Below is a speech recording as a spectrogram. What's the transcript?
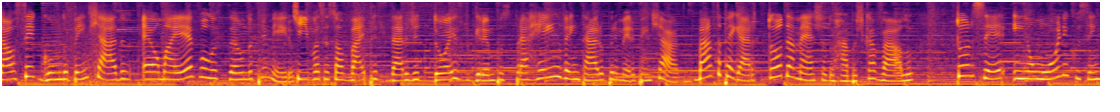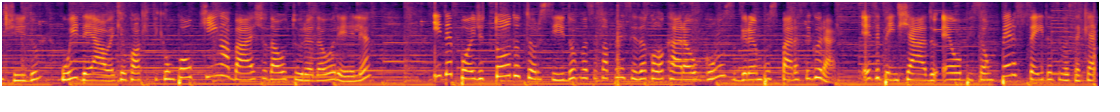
Já o segundo penteado é uma evolução do primeiro, que você só vai precisar de dois grampos para reinventar o primeiro penteado. Basta pegar toda a mecha do rabo de cavalo, torcer em um único sentido. O ideal é que o coque fique um pouquinho abaixo da altura da orelha. E depois de todo torcido, você só precisa colocar alguns grampos para segurar. Esse penteado é a opção perfeita se você quer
